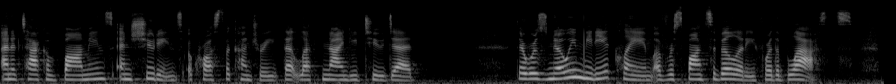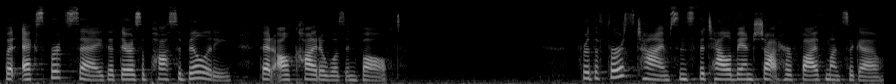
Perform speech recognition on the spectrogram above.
an attack of bombings and shootings across the country that left 92 dead. There was no immediate claim of responsibility for the blasts, but experts say that there is a possibility that Al Qaeda was involved. For the first time since the Taliban shot her five months ago,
